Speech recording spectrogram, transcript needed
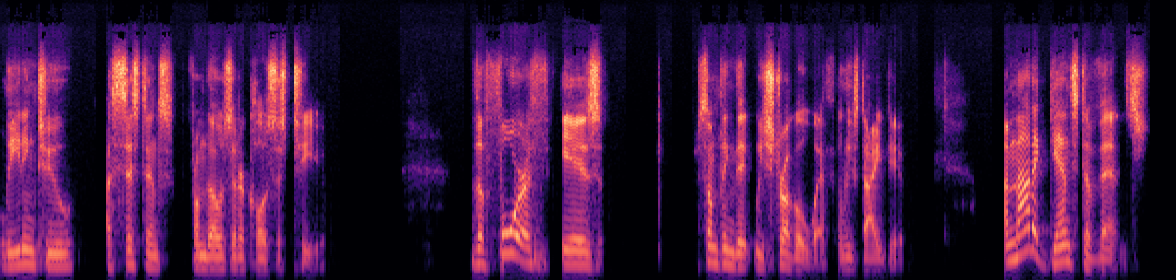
leading to assistance from those that are closest to you. The fourth is something that we struggle with, at least I do. I'm not against events,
